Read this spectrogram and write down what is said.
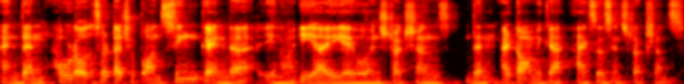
And then I would also touch upon sync and, uh, you know, EIEIO instructions, then atomic access instructions.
